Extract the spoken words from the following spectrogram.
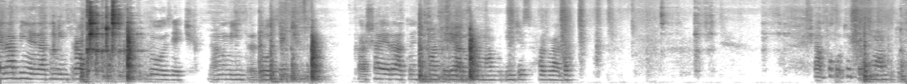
Era bine dacă mi intrau 20, dar nu mi intră 20. Că așa era atunci materialul, nu am avut din ce să fac lada. Și am făcut-o și eu cum am putut.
